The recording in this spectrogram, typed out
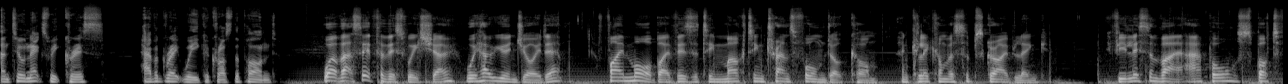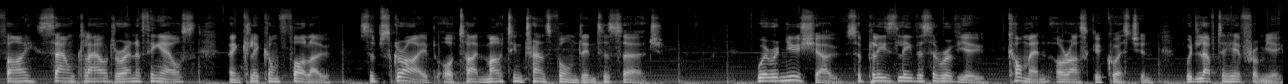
until next week, Chris, have a great week across the pond. Well, that's it for this week's show. We hope you enjoyed it. Find more by visiting marketingtransform.com and click on the subscribe link. If you listen via Apple, Spotify, SoundCloud, or anything else, then click on follow subscribe, or type Marketing Transformed into search. We're a new show, so please leave us a review, comment, or ask a question. We'd love to hear from you.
